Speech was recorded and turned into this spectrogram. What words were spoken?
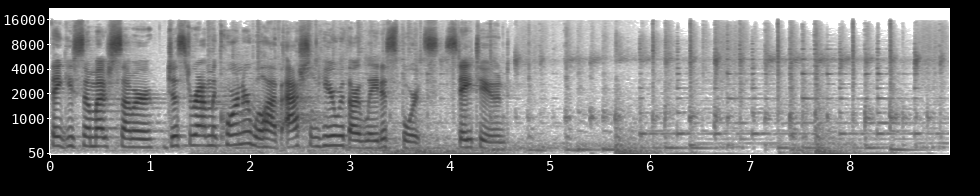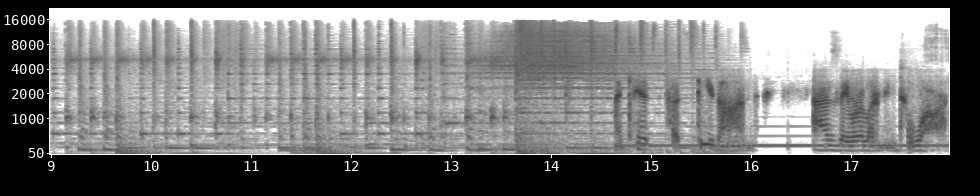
Thank you so much, Summer. Just around the corner, we'll have Ashlyn here with our latest sports. Stay tuned. Put these on as they were learning to walk.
